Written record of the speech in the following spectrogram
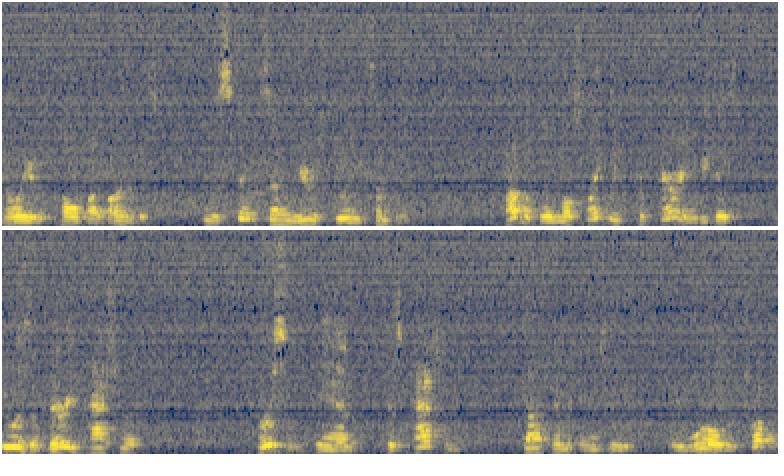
until he was called by Barnabas. He was spent seven years doing something, probably most likely preparing because he was a very passionate person, and his passion got him into a world of trouble.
